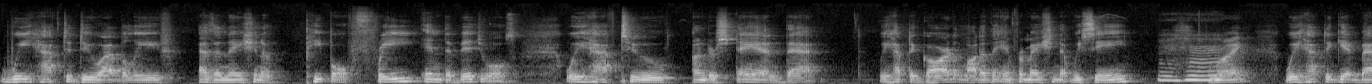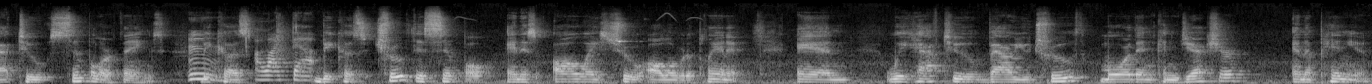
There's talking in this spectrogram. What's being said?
we have to do, I believe, as a nation of people, free individuals, we have to understand that we have to guard a lot of the information that we see, mm-hmm. right? We have to get back to simpler things mm. because I like that. because truth is simple and it's always true all over the planet and we have to value truth more than conjecture and opinion.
